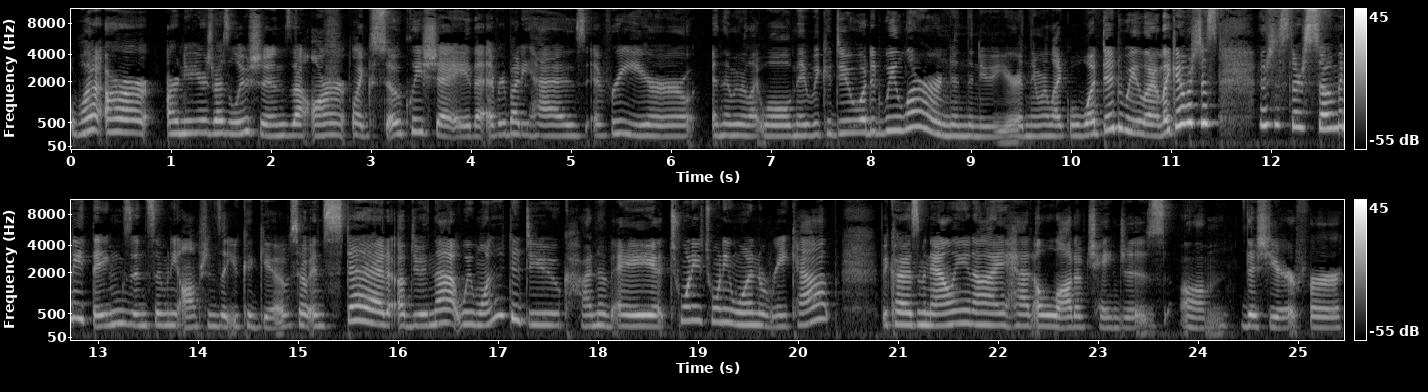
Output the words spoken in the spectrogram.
what are our New Year's resolutions that aren't like so cliche that everybody has every year? And then we were like, well, maybe we could do what did we learn in the new year? And then we're like, well, what did we learn? Like it was just, it was just, there's so many things and so many options that you could give. So instead of doing that, we wanted to do kind of a 2021 recap because Manali and I had a lot of changes um, this year for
